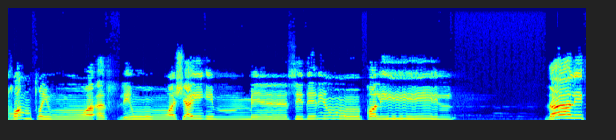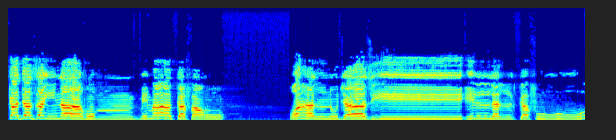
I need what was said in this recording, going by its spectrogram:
خَمْطٍ وَأَثْلٍ وَشَيْءٍ مِّن سِدْرٍ قَلِيلٍ ذلك جزيناهم بما كفروا وهل نجازي إلا الكفور؟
